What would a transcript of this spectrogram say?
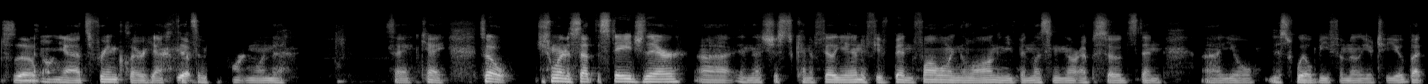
So, oh yeah, it's free and clear. Yeah, yep. that's an important one to say. Okay, so just wanted to set the stage there, uh, and that's just kind of fill you in. If you've been following along and you've been listening to our episodes, then uh, you'll this will be familiar to you. But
